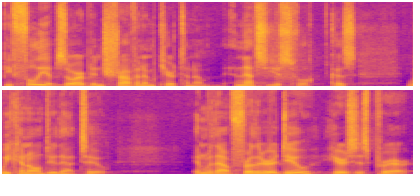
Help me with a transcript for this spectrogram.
be fully absorbed in Shravanam Kirtanam. And that's useful because we can all do that too. And without further ado, here's his prayer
